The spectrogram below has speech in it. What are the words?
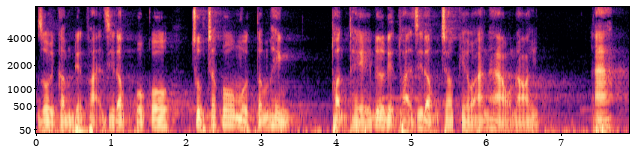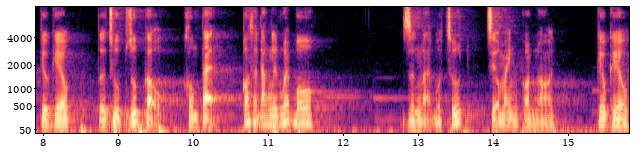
rồi cầm điện thoại di động của cô chụp cho cô một tấm hình. Thuận thế đưa điện thoại di động cho Kiều An Hảo nói: "À, Kiều Kiều, tớ chụp giúp cậu, không tệ, có thể đăng lên Weibo." Dừng lại một chút Triệu Manh còn nói Kiều Kiều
